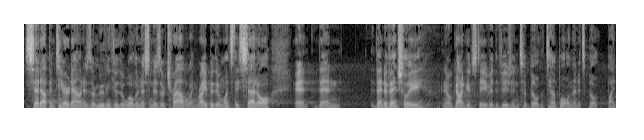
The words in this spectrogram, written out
set up and tear down as they're moving through the wilderness and as they're traveling, right? But then once they settle, and then then eventually, you know, God gives David the vision to build the temple, and then it's built by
